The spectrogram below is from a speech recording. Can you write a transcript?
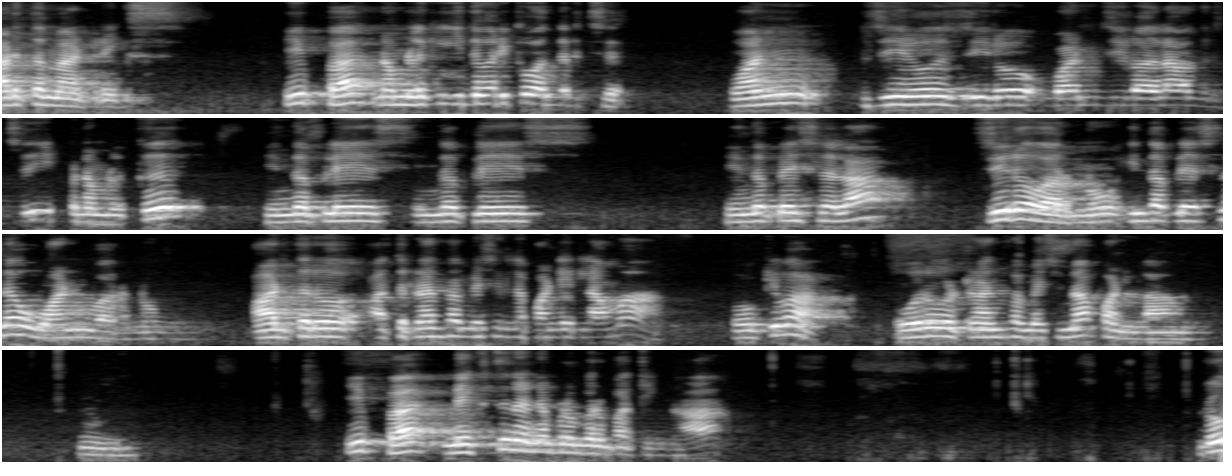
அடுத்த மேட்ரிக்ஸ் இப்போ நம்மளுக்கு இது வரைக்கும் வந்துருச்சு. One zero zero one zero அதெல்லாம் வந்துருச்சு. இப்போ நம்மளுக்கு இந்த பிளேஸ் இந்த பிளேஸ் இந்த பிளேஸ்லலாம் ஜீரோ வரணும். இந்த பிளேஸில் ஒன் வரணும். அடுத்த ரோ அடுத்த டிரான்ஸ்ஃபர்மேஷனில் பண்ணிடலாமா? ஓகேவா ஒரு ஒரு டிரான்ஸ்ஃபர்மேஷனாக பண்ணலாம். ம். இப்போ நெக்ஸ்ட் நான் என்ன பண்ண போகிறேன் பார்த்தீங்கன்னா ரோ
